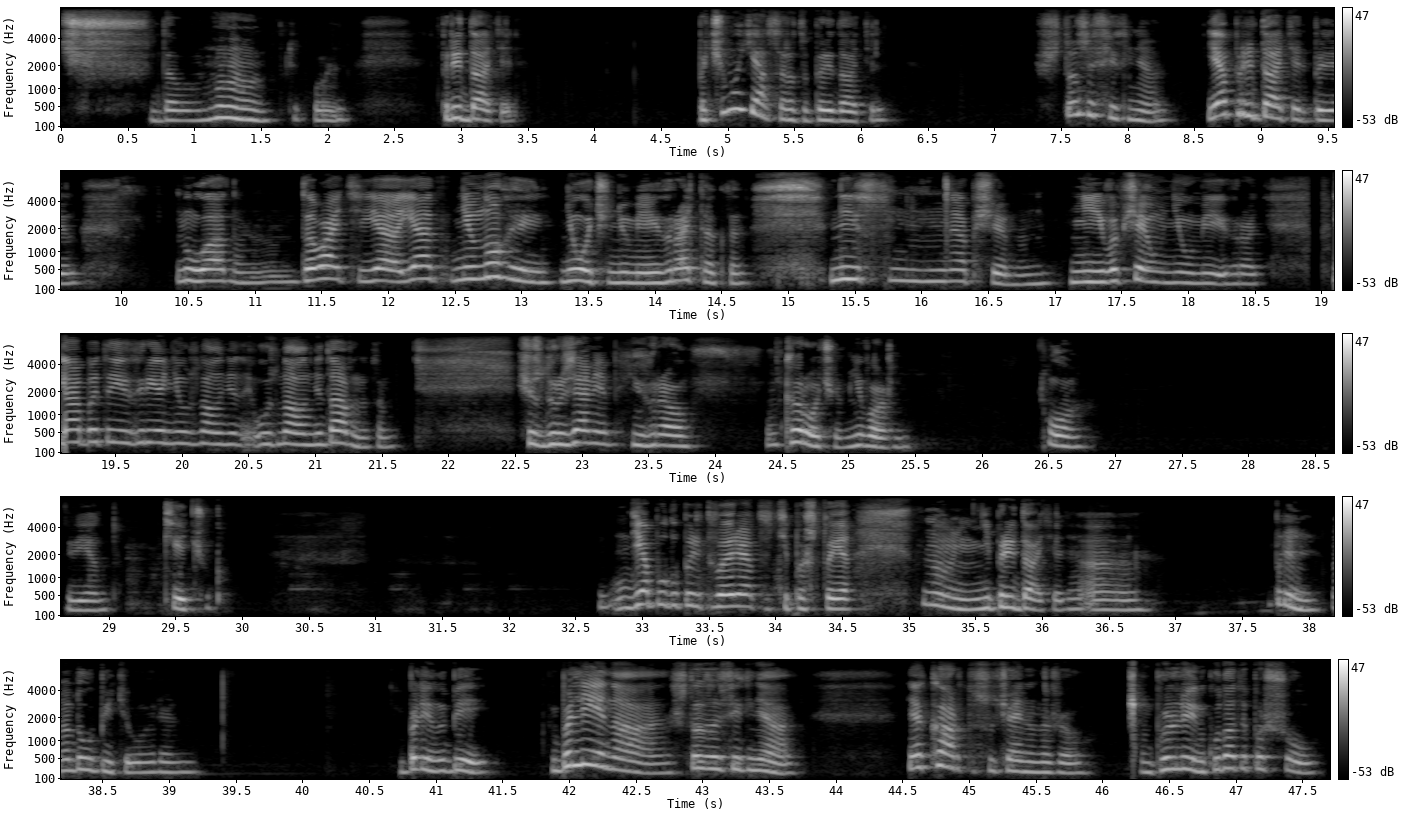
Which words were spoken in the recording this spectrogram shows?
Чш, да, прикольно. Предатель. Почему я сразу предатель? Что за фигня? Я предатель, блин. Ну ладно, давайте, я, я немного не очень умею играть так-то. Не, вообще, не, вообще не умею играть. Я об этой игре не узнал, не, узнал недавно там. Еще с друзьями играл. Короче, неважно. О. Вент. Кетчуп. Я буду притворяться, типа, что я, ну, не предатель, а... Блин, надо убить его, реально. Блин, убей. Блин, а, что за фигня? Я карту случайно нажал. Блин, куда ты пошел?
